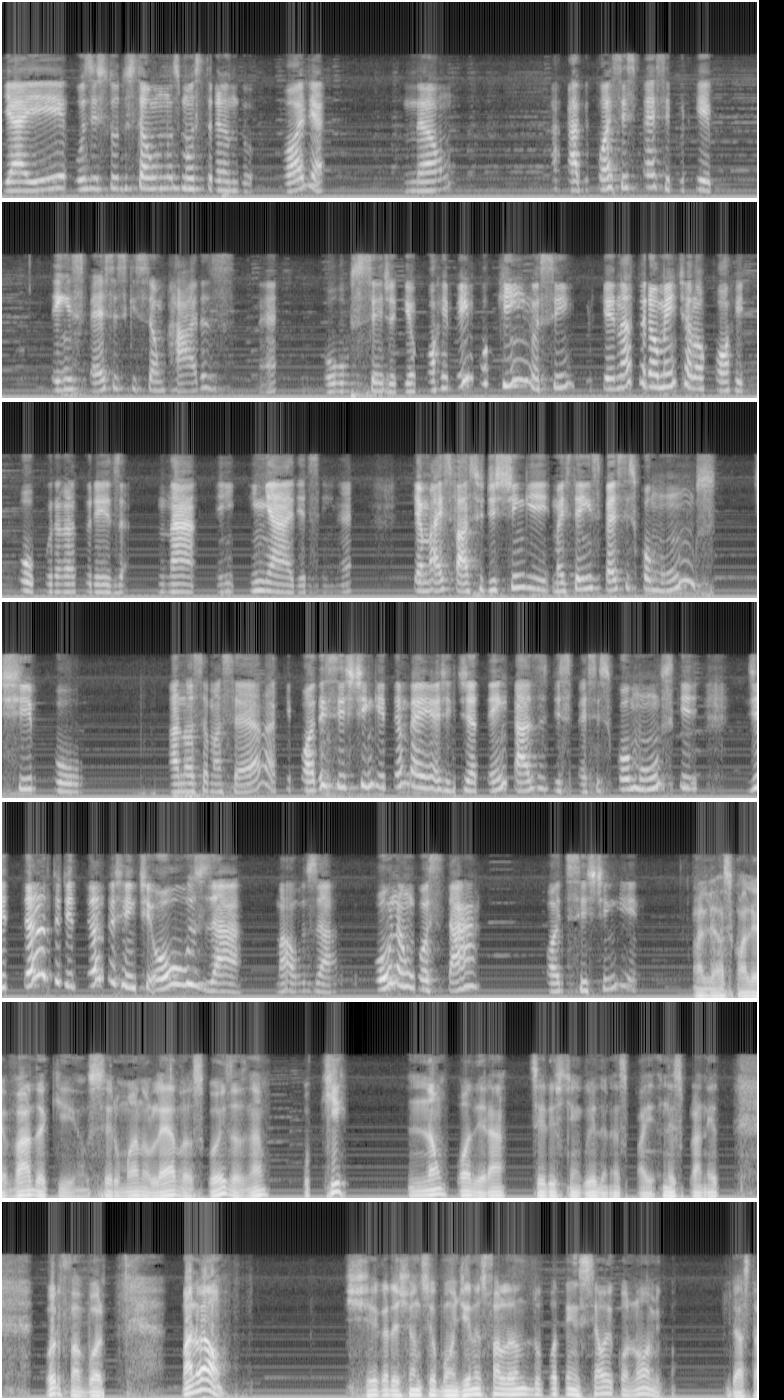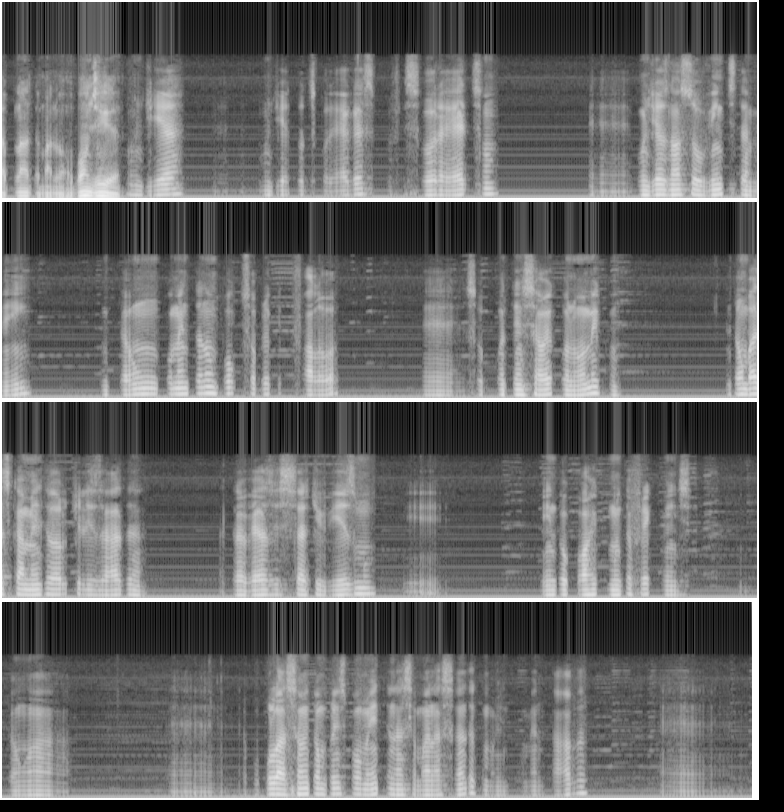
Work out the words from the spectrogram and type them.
e aí os estudos estão nos mostrando, olha, não acabe com essa espécie, porque tem espécies que são raras, né? ou seja, que ocorre bem pouquinho, assim, porque naturalmente ela ocorre pouco na natureza, na, em, em área, assim, né? Que é mais fácil distinguir. Mas tem espécies comuns, tipo a nossa macela, que podem se extinguir também. A gente já tem casos de espécies comuns que, de tanto, de tanto a gente ou usar mal usado ou não gostar, pode se extinguir. Aliás, com a levada que o ser humano leva as coisas, né? o que não poderá ser extinguido nesse, nesse planeta. Por favor. Manuel, chega deixando seu bom dia nos falando do potencial econômico desta planta, Manuel. Bom dia. Bom dia. Bom dia a todos os colegas, professora Edson. É, bom dia aos nossos ouvintes também. Então, comentando um pouco sobre o que tu falou, é, sobre o potencial econômico. Então, basicamente, ela é utilizada através do extrativismo e ainda ocorre com muita frequência. Então a, é, a população, então principalmente na Semana Santa, como a gente comentava, é,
